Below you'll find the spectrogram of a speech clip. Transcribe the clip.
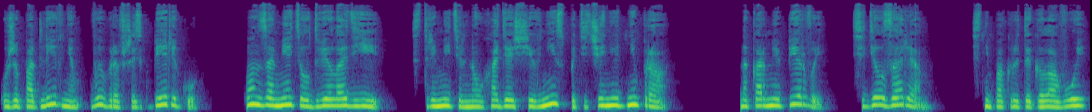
Уже под ливнем, выбравшись к берегу, он заметил две ладьи, стремительно уходящие вниз по течению Днепра. На корме первой сидел Зарян, с непокрытой головой,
